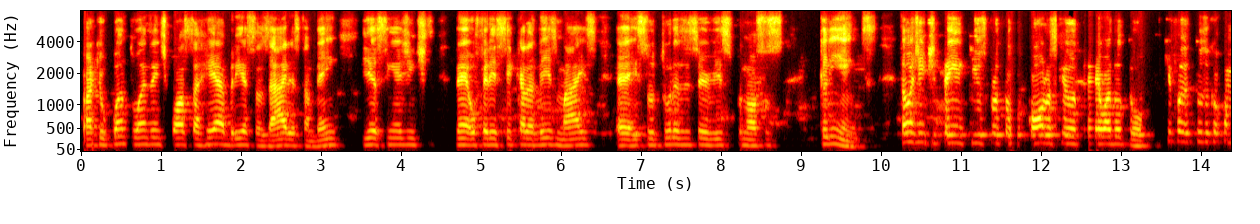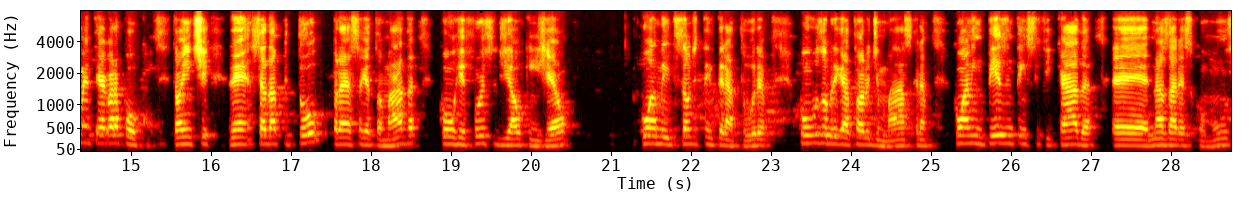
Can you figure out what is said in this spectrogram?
para que o quanto antes a gente possa reabrir essas áreas também, e assim a gente né, oferecer cada vez mais é, estruturas e serviços para os nossos clientes. Então, a gente tem aqui os protocolos que o hotel adotou, que foi tudo que eu comentei agora há pouco. Então, a gente né, se adaptou para essa retomada com o reforço de álcool em gel, com a medição de temperatura, com o uso obrigatório de máscara, com a limpeza intensificada é, nas áreas comuns.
